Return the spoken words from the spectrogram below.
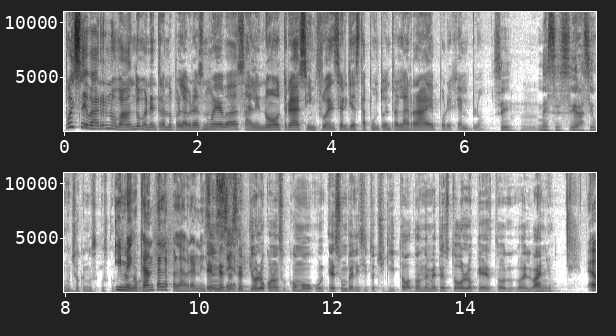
pues se va renovando, van entrando palabras nuevas, salen otras. Influencer ya está a punto de entrar a la RAE, por ejemplo. Sí, neceser. Hace mucho que nos. Y me encanta la palabra neceser. El neceser, yo lo conozco como un, es un belicito chiquito donde metes todo lo que es todo lo del baño. Eh,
